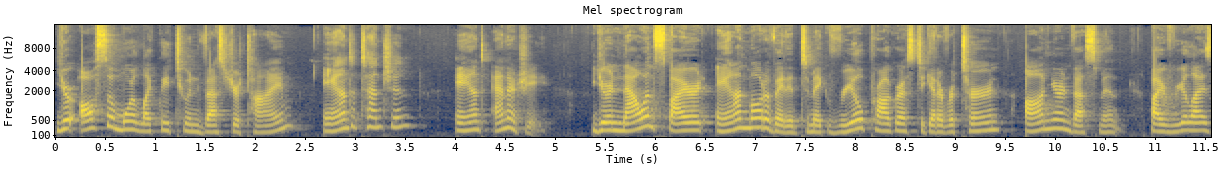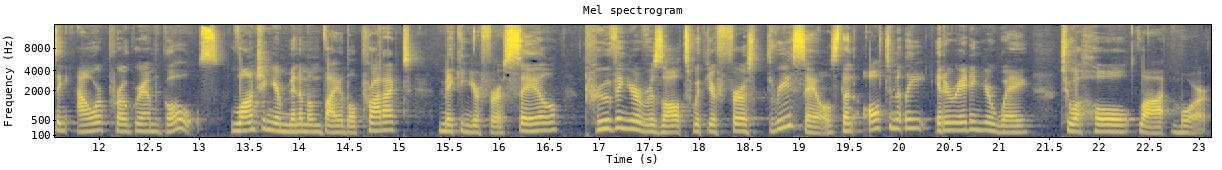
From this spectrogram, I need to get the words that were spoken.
you're also more likely to invest your time and attention and energy. You're now inspired and motivated to make real progress to get a return on your investment by realizing our program goals, launching your minimum viable product, making your first sale, proving your results with your first three sales, then ultimately iterating your way to a whole lot more.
